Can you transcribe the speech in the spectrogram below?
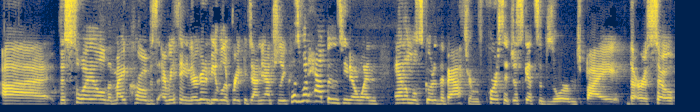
uh, the soil, the microbes, everything, they're going to be able to break it down naturally. Because what happens, you know, when animals go to the bathroom, of course, it just gets absorbed by the earth. So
